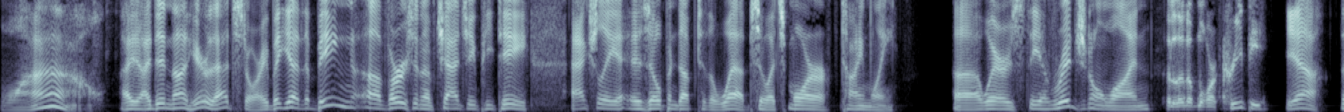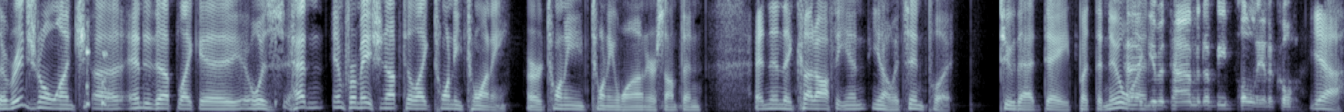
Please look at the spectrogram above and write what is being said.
Wow. I, I did not hear that story. But yeah, the Bing uh, version of ChatGPT actually is opened up to the web, so it's more timely. Uh, whereas the original one, a little more creepy. yeah, the original one uh, ended up like a it was had information up to like 2020 or 2021 or something, and then they cut off the in, you know its input to that date. But the new Gotta one, give it time. It'll be political. yeah.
